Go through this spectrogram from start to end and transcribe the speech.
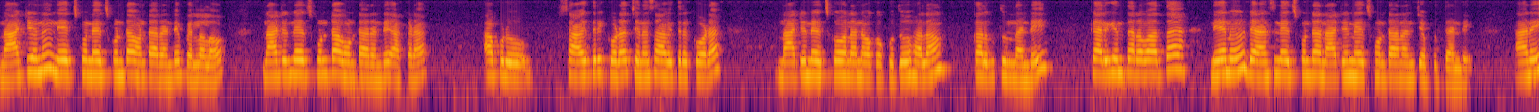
నాట్యం నేర్చుకుని నేర్చుకుంటూ ఉంటారండి పిల్లలు. నాట్యం నేర్చుకుంటూ ఉంటారండి అక్కడ. అప్పుడు సావిత్రికి కూడా చిన్న సావిత్రికి కూడా నాట్యం నేర్చుకోవాలనే ఒక కుతూహలం కలుగుతుందండి. కలిగిన తర్వాత నేను డ్యాన్స్ నేర్చుకుంటా నాట్యం నేర్చుకుంటానని చెప్పుద్దండి. అని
